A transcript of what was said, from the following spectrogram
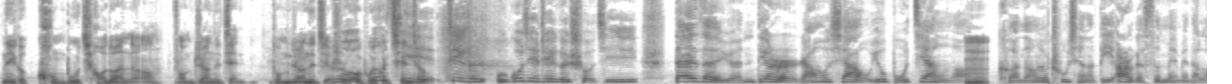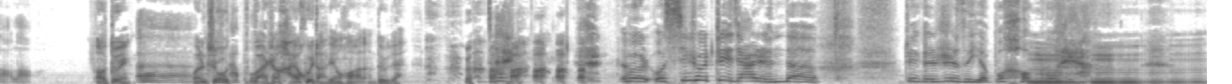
那个恐怖桥段的啊。我们这样的简，我们这样的解释会不会很牵强？这个我估计这个手机待在原地儿，然后下午又不见了，嗯，可能又出现了第二个森妹妹的姥姥。哦，对，呃，完了之后晚上还会打电话呢，对不对？对，我 我心说这家人的这个日子也不好过呀。嗯嗯嗯嗯嗯。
